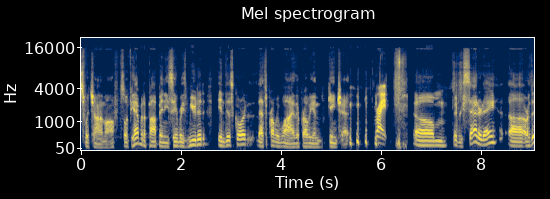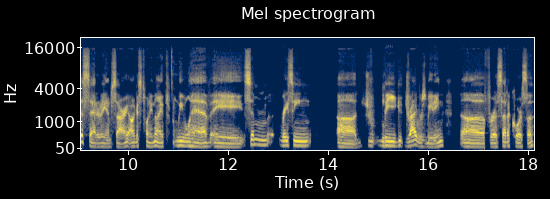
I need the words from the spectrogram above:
switch on and off. So if you happen to pop in, you see everybody's muted in Discord. That's probably why they're probably in game chat. Right. um, every Saturday, uh, or this Saturday, I'm sorry, August 29th, we will have a sim racing uh, dr- league drivers meeting uh, for of Corsa.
